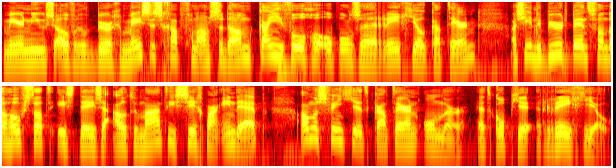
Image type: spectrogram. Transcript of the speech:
Meer nieuws over het burgemeesterschap van Amsterdam kan je volgen op onze regio Katern. Als je in de buurt bent van de hoofdstad is deze automatisch zichtbaar in de app. Anders vind je het Katern onder het kopje regio.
